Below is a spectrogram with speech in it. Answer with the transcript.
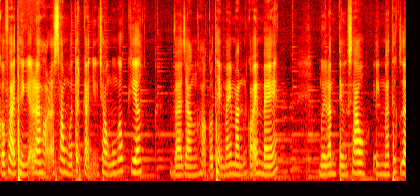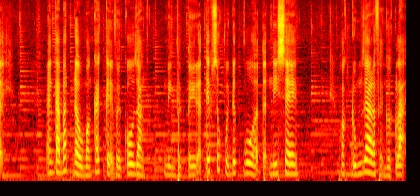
Có phải thế nghĩa là họ đã xong với tất cả những trò ngu ngốc kia và rằng họ có thể may mắn có em bé? 15 tiếng sau, Inma thức dậy. Anh ta bắt đầu bằng cách kể với cô rằng mình thực tế đã tiếp xúc với đức vua ở tận Nice. Hoặc đúng ra là phải ngược lại,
